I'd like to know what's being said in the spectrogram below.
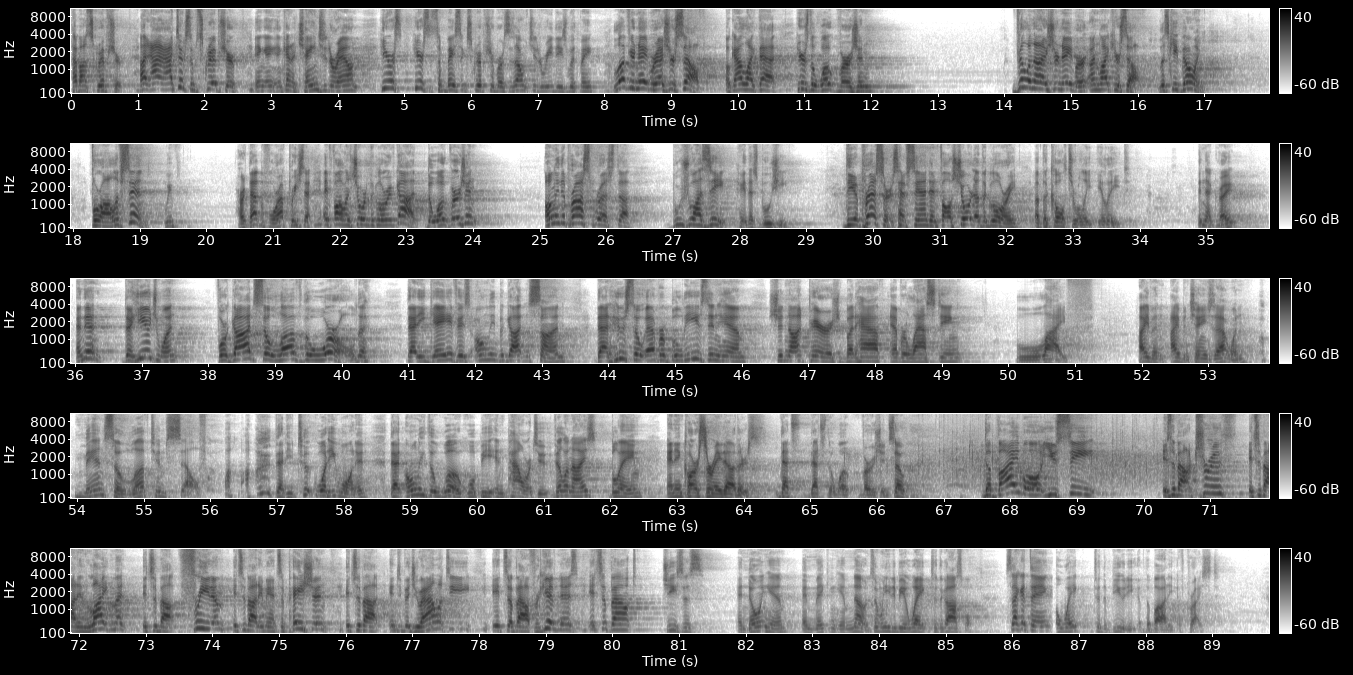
How about scripture? I, I, I took some scripture and, and, and kind of changed it around. Here's, here's some basic scripture verses. I want you to read these with me. Love your neighbor as yourself. Okay, I like that. Here's the woke version. Villainize your neighbor unlike yourself. Let's keep going for all have sinned. We've heard that before. I've preached that. And fallen short of the glory of God. The woke version, only the prosperous, the bourgeoisie, hey, that's bougie. The oppressors have sinned and fall short of the glory of the culturally elite. Isn't that great? And then the huge one, for God so loved the world that he gave his only begotten Son, that whosoever believes in him should not perish, but have everlasting life. I even, I even changed that one. Man so loved himself that he took what he wanted, that only the woke will be in power to villainize, blame, and incarcerate others. That's, that's the woke version. So the Bible, you see, is about truth, it's about enlightenment, it's about freedom, it's about emancipation, it's about individuality, it's about forgiveness, it's about Jesus and knowing Him and making Him known. So we need to be awake to the gospel. Second thing, awake to the beauty of the body of Christ.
